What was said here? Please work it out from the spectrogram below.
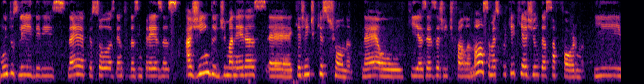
muitos líderes, né, pessoas dentro das empresas agindo de maneiras é, que a gente questiona, né, ou que às vezes a gente fala, nossa, mas por que que agiu dessa forma? E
